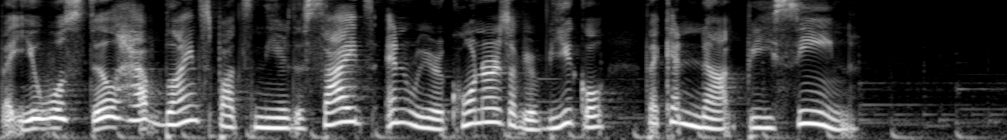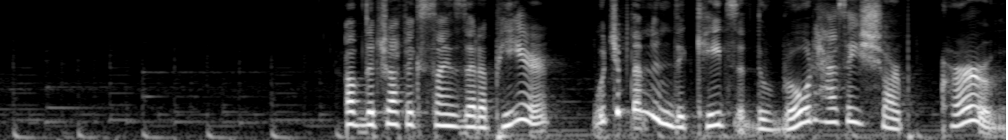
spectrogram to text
that you will still have blind spots near the sides and rear corners of your vehicle that cannot be seen. Of the traffic signs that appear, which of them indicates that the road has a sharp curve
